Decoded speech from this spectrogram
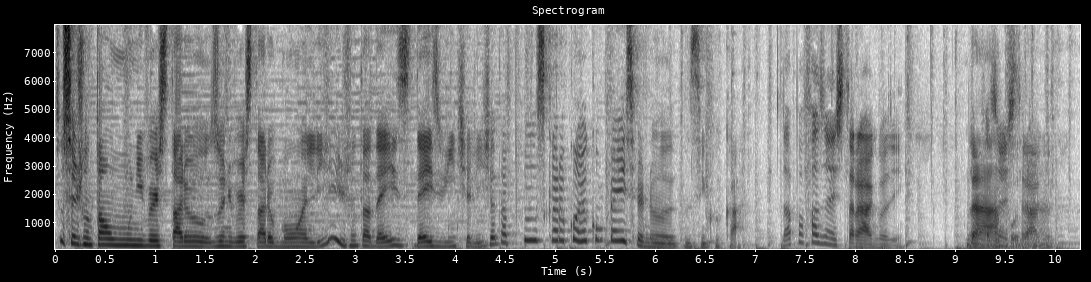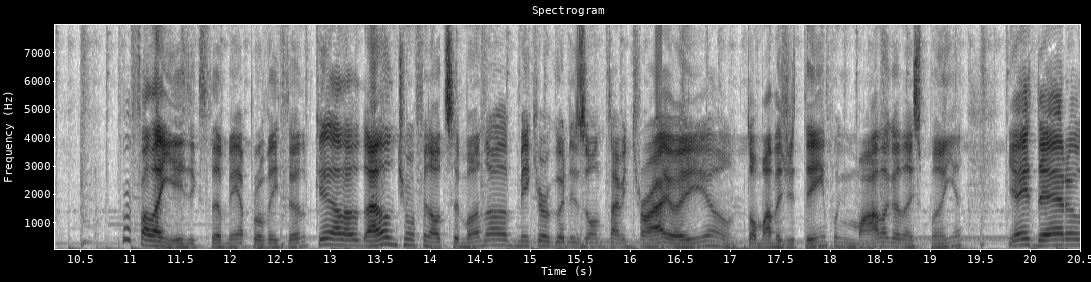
você juntar um universitário, os universitário bom ali, junta 10, 10, 20 ali, já dá pros caras correr com pacer no, no 5K. Dá pra fazer um estrago ali. Dá, pra fazer um pô, estrago. dá. Por falar em ASICS também, aproveitando, porque ela, ela no último final de semana meio que organizou um time trial aí, uma tomada de tempo em Málaga, na Espanha. E a ideia era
